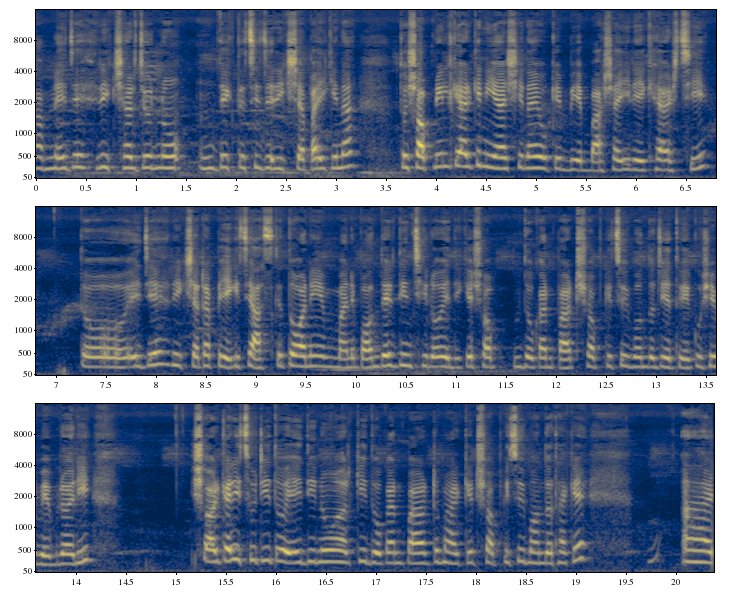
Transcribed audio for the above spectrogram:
সামনে যে রিক্সার জন্য দেখতেছি যে রিক্সা পাই কিনা। তো স্বপ্নীলকে আর কি নিয়ে আসি নাই, ওকে বাসায় রেখে আসছি। তো এই যে রিক্সাটা পেয়ে গেছি। আজকে তো অনেক মানে বন্ধের দিন ছিল, এদিকে সব দোকানপাট সব কিছুই বন্ধ যেহেতু একুশে ফেব্রুয়ারি। সরকারি ছুটি, তো এই দিনও আর কি দোকানপাট, মার্কেট সব কিছুই বন্ধ থাকে। আর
